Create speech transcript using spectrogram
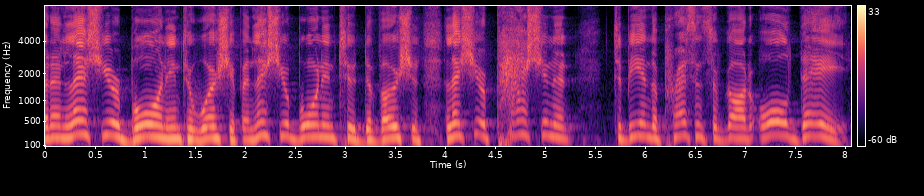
But unless you're born into worship, unless you're born into devotion, unless you're passionate to be in the presence of God all day,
